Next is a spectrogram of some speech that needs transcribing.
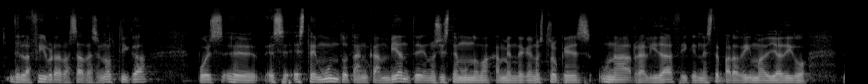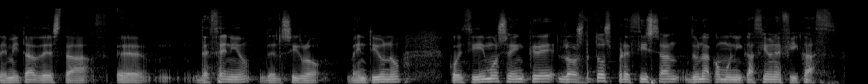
de la fibra basadas en óptica, pues eh, este mundo tan cambiante, no existe mundo más cambiante que nuestro, que es una realidad y que en este paradigma, ya digo, de mitad de este decenio del siglo XXI, coincidimos en que los datos precisan de una comunicación eficaz.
